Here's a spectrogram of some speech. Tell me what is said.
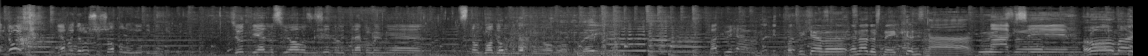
Come on, you can do it! Nemoj da rušiš obalu ljudima, rekao. Čuti, jedva su i ovo zazidali, trebalo im je 100 godina da napravimo ovu obalu. But we have... But we have uh, another snake. Ah, is, uh, Maxim! oh, Max.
